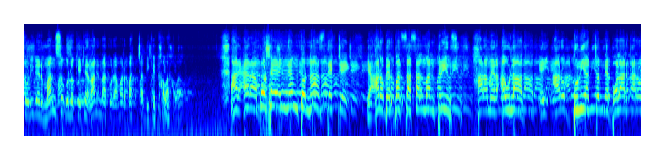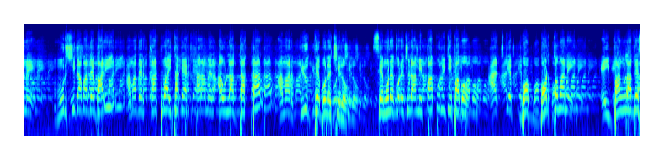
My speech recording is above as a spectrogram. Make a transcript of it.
শরীরের মাংসগুলো কেটে রান্না করে আমার বাচ্চা দিকে খাওয়া খাওয়া আর এরা বসে ন্যাংটো নাচ দেখছে। আরবের বাদশা সালমান প্রিন্স, হারামের আউলাদ, এই আরব দুনিয়ার জন্য বলার কারণে মুর্শিদাবাদে বাড়ি, আমাদের কাটুয়াই থাকে এক হারামের আউলাদ ডাক্তার, আমার বিরুদ্ধে বলেছিল। সে মনে করেছিল, আমি পাপুলিটি পাবো। আজকে বর্তমানে এই বাংলাদেশ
